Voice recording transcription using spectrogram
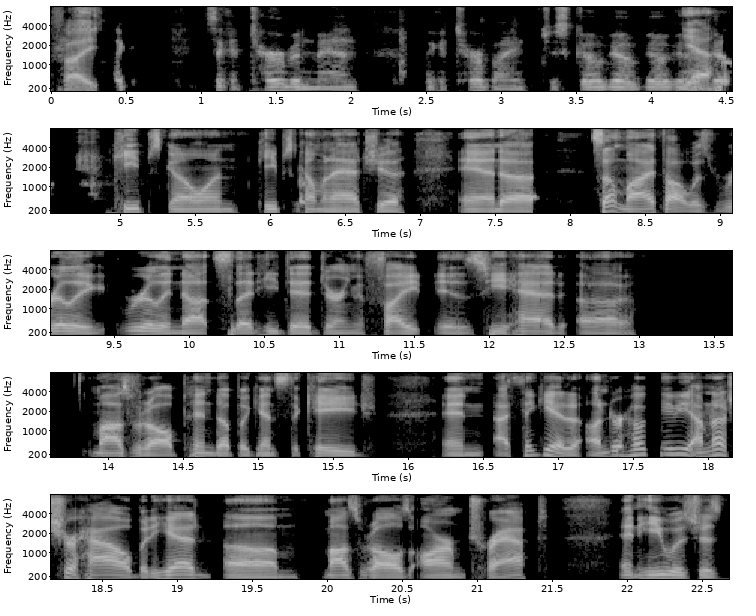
fight. It's like, it's like a turban, man, like a turbine. Just go, go, go, go, Yeah. go. keeps going, keeps coming at you. And uh, something I thought was really, really nuts that he did during the fight is he had uh, Masvidal pinned up against the cage, and I think he had an underhook. Maybe I'm not sure how, but he had um, Masvidal's arm trapped, and he was just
